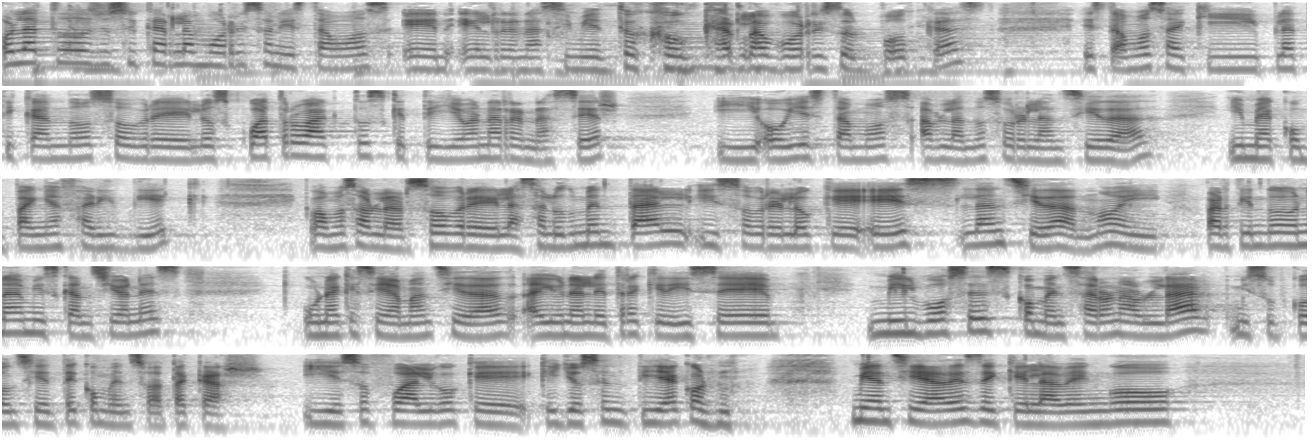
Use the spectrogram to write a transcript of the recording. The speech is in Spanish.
Hola a todos, yo soy Carla Morrison y estamos en El Renacimiento con Carla Morrison Podcast. Estamos aquí platicando sobre los cuatro actos que te llevan a renacer y hoy estamos hablando sobre la ansiedad y me acompaña Farid Diek. Vamos a hablar sobre la salud mental y sobre lo que es la ansiedad, ¿no? Y partiendo de una de mis canciones, una que se llama Ansiedad, hay una letra que dice, mil voces comenzaron a hablar, mi subconsciente comenzó a atacar y eso fue algo que, que, yo sentía con mi ansiedad desde que la vengo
